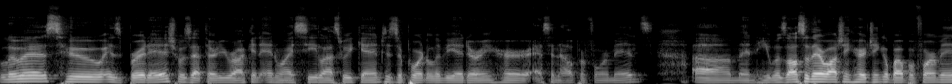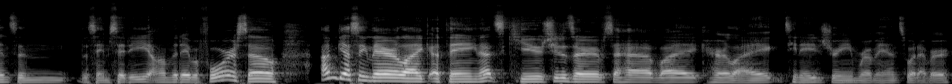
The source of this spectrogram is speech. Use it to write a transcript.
Louis, who is British, was at 30 Rock in NYC last weekend to support Olivia during her SNL performance. Um, and he was also there watching her Jingle Bell performance in the same city on the day before. So I'm guessing they're like a thing. That's cute. She deserves to have like her like teenage dream romance, whatever.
